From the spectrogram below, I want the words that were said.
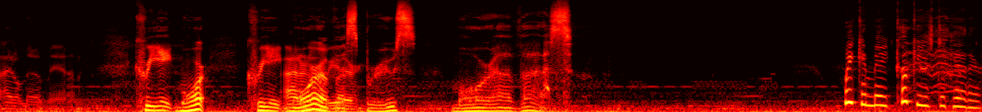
I don't know, man. Create more. Create I don't more know of us. Bruce. More of us. We can make cookies together.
